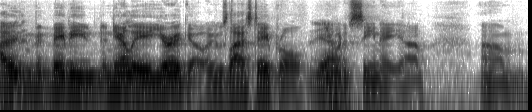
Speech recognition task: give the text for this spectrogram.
I, m- maybe nearly a year ago, it was last April, Yeah. you would have seen a, uh, um,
